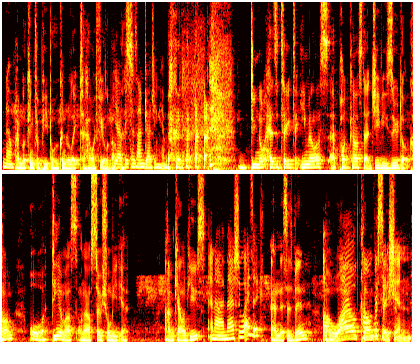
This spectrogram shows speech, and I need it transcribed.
No. I'm looking for people who can relate to how I feel about yeah, this. Yeah, because I'm judging him. Do not hesitate to email us at podcast at gvzoo.com or DM us on our social media. I'm Calum Hughes, and I'm Ashley Isaac. and this has been A wild conversation.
